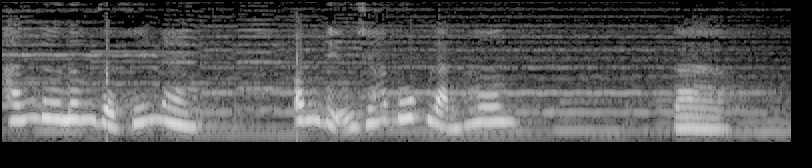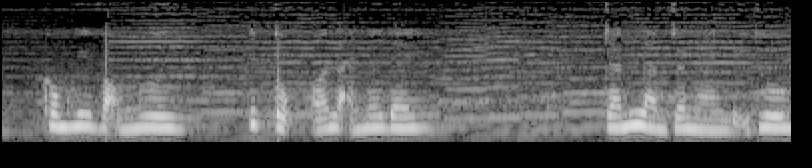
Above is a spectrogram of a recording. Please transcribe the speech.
Hắn đưa lưng về phía nàng, âm điệu giá buốt lạnh hơn. Ta không hy vọng ngươi tiếp tục ở lại nơi đây, tránh làm cho nàng bị thương.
